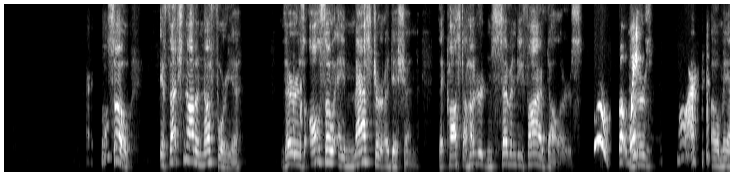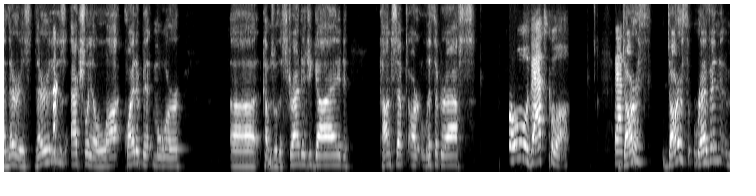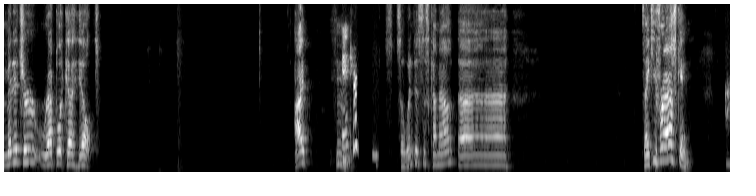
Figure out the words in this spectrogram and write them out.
Cool. So if that's not enough for you, there is also a master edition that cost $175. Woo, but wait, more. oh man, there is there is actually a lot, quite a bit more. Uh, comes with a strategy guide, concept art lithographs. Oh, that's cool. That's Darth Darth Revan miniature replica hilt. I hmm. interesting. So when does this come out? Uh, thank you for asking.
